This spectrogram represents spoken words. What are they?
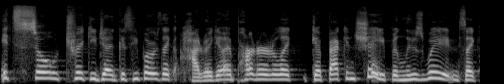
it's so tricky, Jen, because people are always like, "How do I get my partner to like get back in shape and lose weight?" And it's like,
